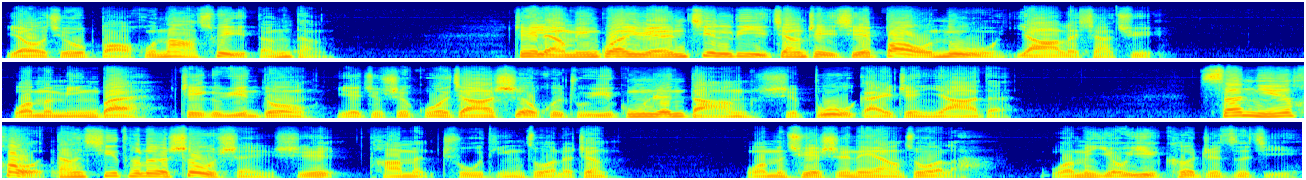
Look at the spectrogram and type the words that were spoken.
要求保护纳粹等等。这两名官员尽力将这些暴怒压了下去。我们明白，这个运动，也就是国家社会主义工人党，是不该镇压的。三年后，当希特勒受审时，他们出庭作了证。我们确实那样做了。我们有意克制自己，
